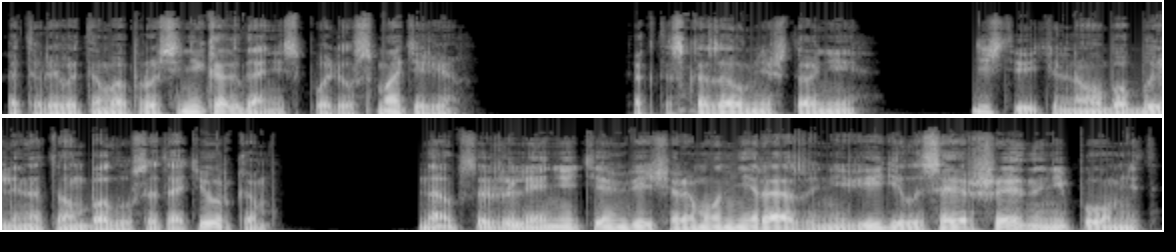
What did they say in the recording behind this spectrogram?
который в этом вопросе никогда не спорил с матерью, как-то сказал мне, что они действительно оба были на том балу с Ататюрком, но, к сожалению, тем вечером он ни разу не видел и совершенно не помнит,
